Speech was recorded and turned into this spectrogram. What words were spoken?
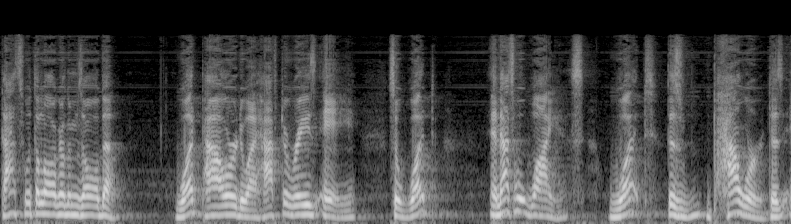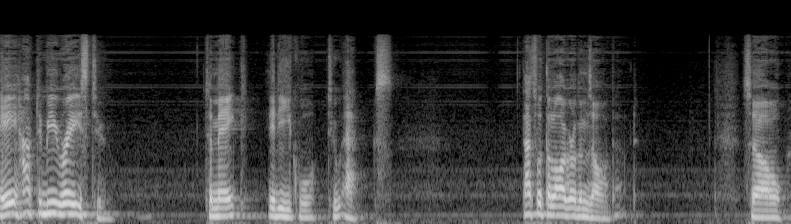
That's what the logarithm is all about. What power do I have to raise a? So what, and that's what y is. What does power does a have to be raised to to make it equal to x? That's what the logarithm is all about. So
